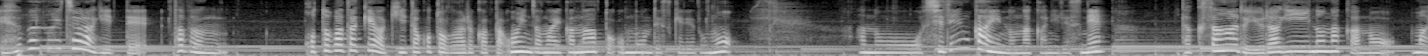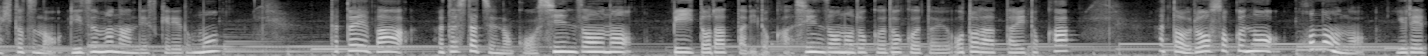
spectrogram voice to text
F 分の1揺らぎって多分言葉だけは聞いたことがある方多いんじゃないかなと思うんですけれどもあの自然界の中にですねたくさんある揺らぎの中の、まあ、一つのリズムなんですけれども例えば私たちのこう心臓のビートだったりとか心臓のドクドクという音だったりとかあとろうそくの炎の揺れ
